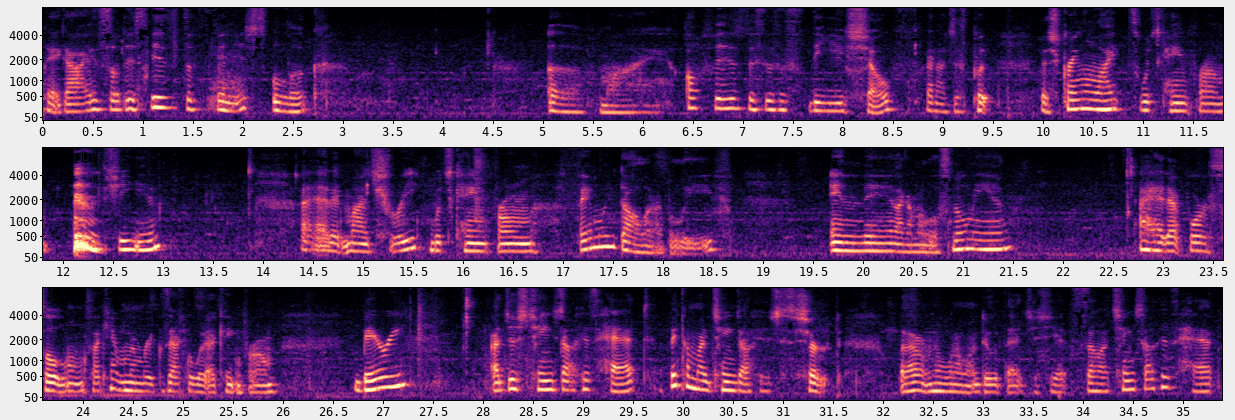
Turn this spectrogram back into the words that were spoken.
Okay guys, so this is the finished look of my office. This is the shelf and I just put the string lights which came from Shein. I added my tree which came from Family Dollar I believe. And then I got my little snowman. I had that for so long so I can't remember exactly where that came from. Barry, I just changed out his hat. I think I might change out his shirt. But I don't know what I want to do with that just yet. So I changed out his hat.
